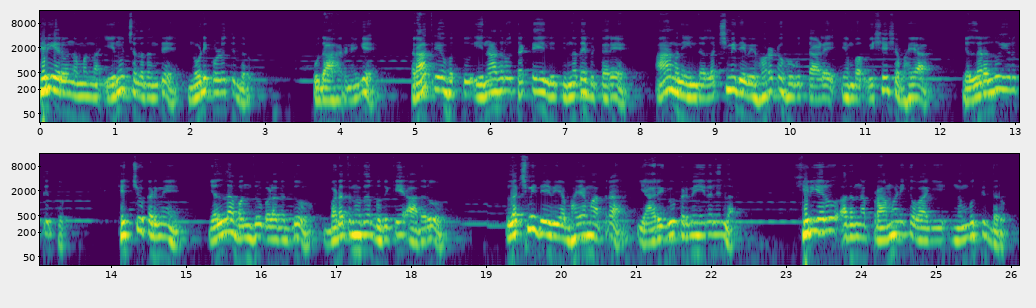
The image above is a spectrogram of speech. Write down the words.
ಹಿರಿಯರು ನಮ್ಮನ್ನ ಏನೂ ಚೆಲ್ಲದಂತೆ ನೋಡಿಕೊಳ್ಳುತ್ತಿದ್ದರು. ಉದಾಹರಣೆಗೆ, ರಾತ್ರಿಯ ಹೊತ್ತು ಏನಾದರೂ ತಟ್ಟೆಯಲ್ಲಿ ತಿನ್ನದೇ ಬಿಟ್ಟರೆ ಆ ಮನೆಯಿಂದ ಲಕ್ಷ್ಮೀದೇವಿ ಹೊರಟು ಹೋಗುತ್ತಾಳೆ ಎಂಬ ವಿಶೇಷ ಭಯ ಎಲ್ಲರಲ್ಲೂ ಇರುತ್ತಿತ್ತು. ಹೆಚ್ಚು ಕಡಿಮೆ ಎಲ್ಲ ಬಂಧು ಬಳಗದ್ದು ಬಡತನದ ಬದುಕೇ ಆದರೂ ಲಕ್ಷ್ಮೀದೇವಿಯ ಭಯ ಮಾತ್ರ ಯಾರಿಗೂ ಕಡಿಮೆ ಇರಲಿಲ್ಲ. ಹಿರಿಯರು ಅದನ್ನು ಪ್ರಾಮಾಣಿಕವಾಗಿ ನಂಬುತ್ತಿದ್ದರು.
